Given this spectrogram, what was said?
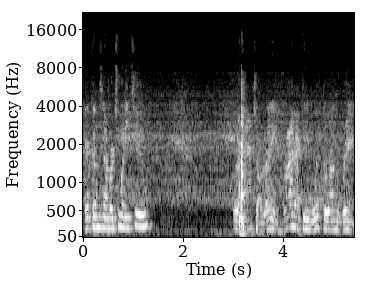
Here comes number 22. What a match already. Ryback getting whipped around the ring.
